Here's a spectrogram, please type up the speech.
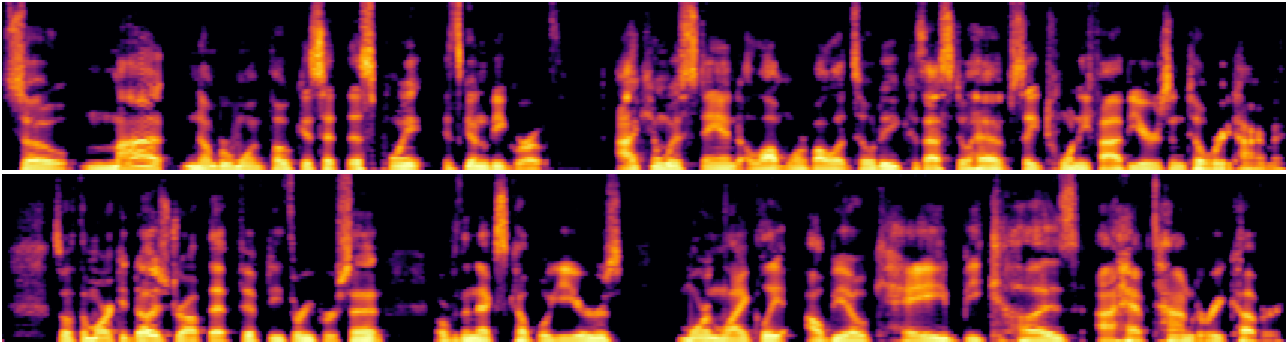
So my number one focus at this point is going to be growth. I can withstand a lot more volatility because I still have, say, 25 years until retirement. So if the market does drop that 53% over the next couple years, more than likely I'll be okay because I have time to recover.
